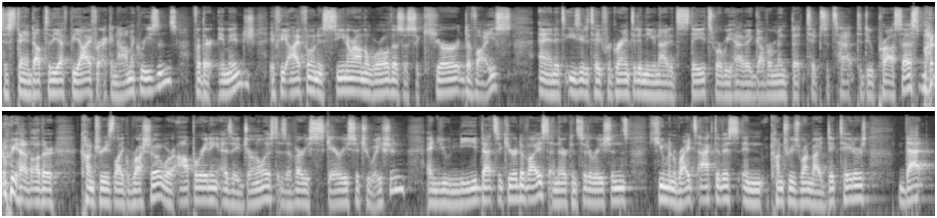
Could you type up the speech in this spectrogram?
to stand up to the FBI for economic reasons, for their image. If the iPhone is seen around the world as a secure device and it's easy to take for granted in the United States, where we have a government that tips its hat to due process, but we have other countries like Russia where operating as a journalist is a very scary situation and you need that secure device and there are considerations, human rights activists in countries run by dictators. That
